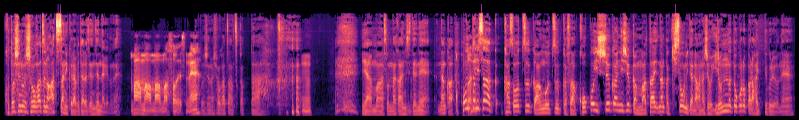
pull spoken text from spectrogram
今年の正月の暑さに比べたら全然だけどね。まあまあまあまあ、そうですね今。年の正月暑かった。うん。いや、まあそんな感じでね。なんか、本当にさ、仮想通貨、暗号通貨さ、ここ1週間2週間またなんか来そうみたいな話をいろんなところから入ってくるよね。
